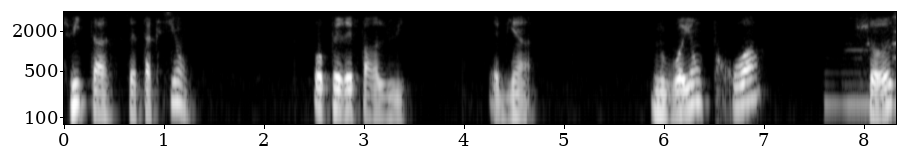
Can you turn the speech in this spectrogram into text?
Suite à cette action opérée par lui Eh bien, nous voyons trois choses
